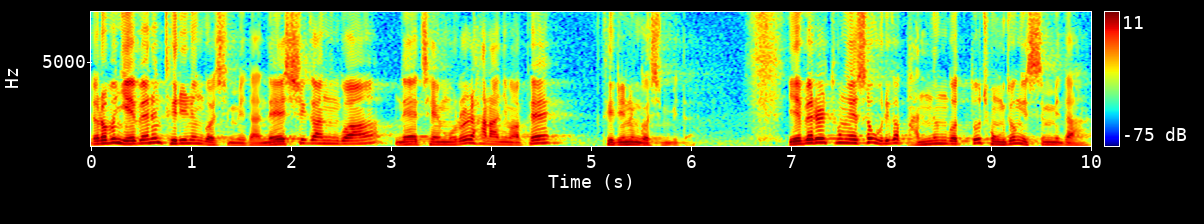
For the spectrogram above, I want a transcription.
여러분 예배는 드리는 것입니다. 내 시간과 내 재물을 하나님 앞에 드리는 것입니다. 예배를 통해서 우리가 받는 것도 종종 있습니다.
